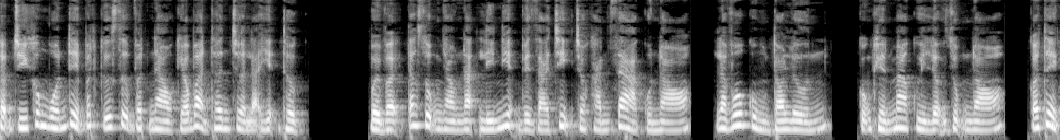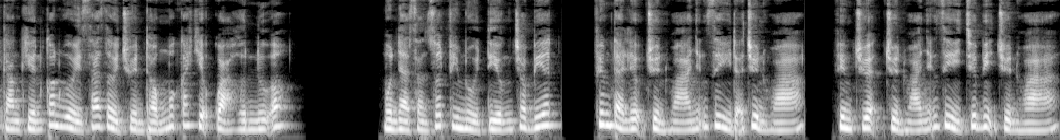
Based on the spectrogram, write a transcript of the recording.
thậm chí không muốn để bất cứ sự vật nào kéo bản thân trở lại hiện thực. Bởi vậy, tác dụng nhào nặn lý niệm về giá trị cho khán giả của nó là vô cùng to lớn, cũng khiến ma quỷ lợi dụng nó có thể càng khiến con người xa rời truyền thống một cách hiệu quả hơn nữa. Một nhà sản xuất phim nổi tiếng cho biết, phim tài liệu chuyển hóa những gì đã chuyển hóa, phim truyện chuyển hóa những gì chưa bị chuyển hóa.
